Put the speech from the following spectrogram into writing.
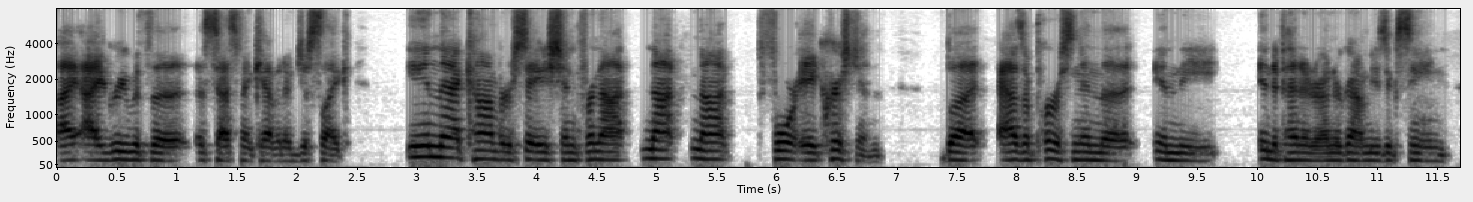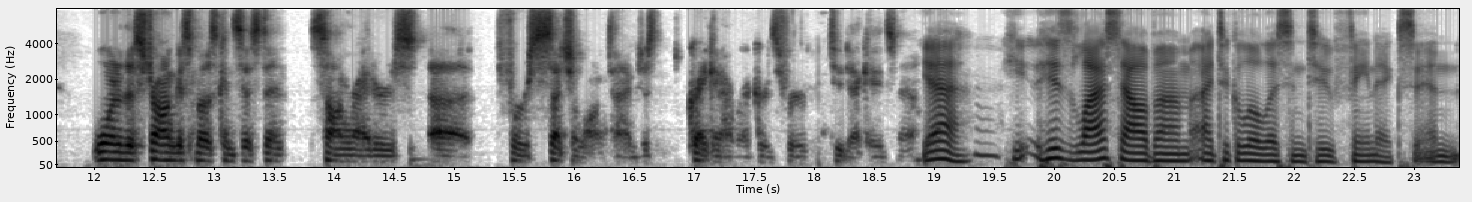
i, I agree with the assessment kevin of just like in that conversation for not not not for a christian but as a person in the in the independent or underground music scene one of the strongest most consistent songwriters uh, for such a long time. Just cranking out records for two decades now Yeah, he, his last album, I took a little listen to Phoenix, and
